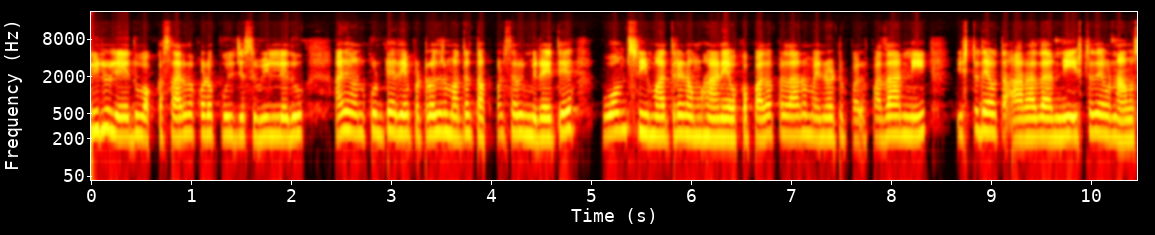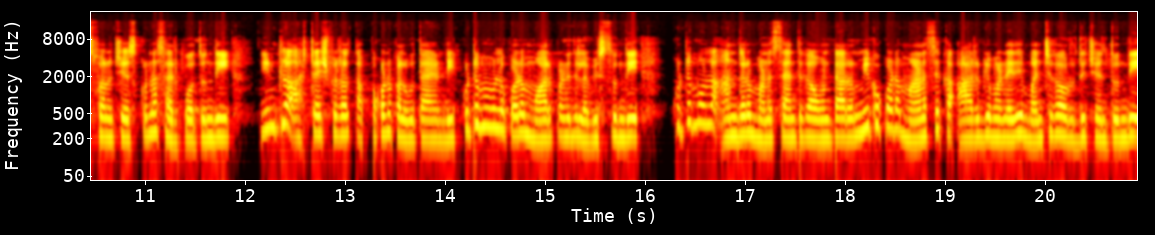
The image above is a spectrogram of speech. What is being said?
వీలు లేదు ఒక్కసారిగా కూడా పూజ చేసి వీలు లేదు అని అనుకుంటే రేపటి రోజున మాత్రం తప్పనిసరిగా మీరైతే ఓం శ్రీ మాత్రే నమ అనే ఒక పద ప్రధానమైనటువంటి పదాన్ని ఇష్టదేవత ఆరాధాన్ని ఇష్టదేవ నామస్మరణ చేసుకున్నా సరిపోతుంది. ఇంట్లో అష్టైశ్వర్యాలు తప్పకుండా కలుగుతాయండి. కుటుంబంలో కూడా మార్పు అనేది లభిస్తుంది. కుటుంబంలో అందరూ మనశ్శాంతిగా ఉంటారు. మీకు కూడా మానసిక ఆరోగ్యం అనేది మంచిగా వృద్ధి చెందుతుంది.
